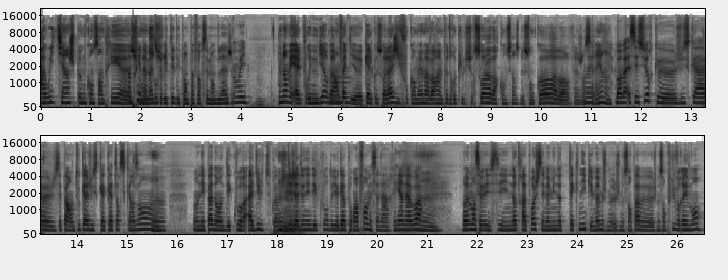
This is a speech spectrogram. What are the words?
Ah oui, tiens, je peux me concentrer. euh, Après, sur la mon souffle. maturité dépend pas forcément de l'âge. Oui. Non, mais elle pourrait nous dire Bah, en fait, euh, quel que soit l'âge, il faut quand même avoir un peu de recul sur soi, avoir conscience de son corps, avoir. Enfin, j'en sais rien. Bon, bah, c'est sûr que jusqu'à, euh, je sais pas, en tout cas jusqu'à 14-15 ans, Mm. euh, on n'est pas dans des cours adultes. quoi. J'ai Mm. déjà donné des cours de yoga pour enfants, mais ça n'a rien à voir. Vraiment, c'est une autre approche, c'est même une autre technique, et même je me, je me sens pas, euh, je me sens plus vraiment.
